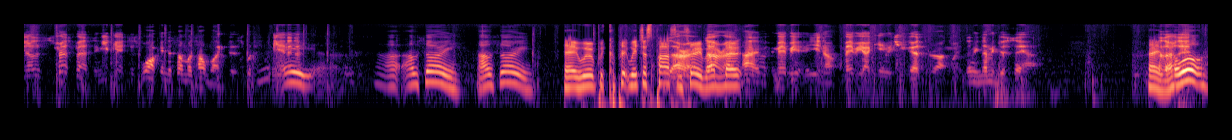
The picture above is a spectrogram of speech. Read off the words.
know, this is trespassing. You can't just walk into someone's home like this. What is Canada? Hey, uh, I'm sorry. I'm sorry. Hey, we're we complete, we're just passing All right, through, man. all right, No, all right. Maybe you know, maybe I came at you guys the wrong way. Let me let me just say hi. hey, man. Hello.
